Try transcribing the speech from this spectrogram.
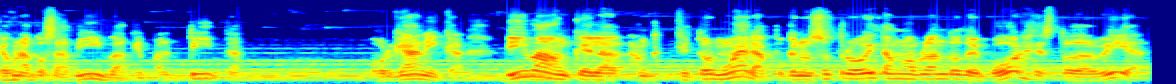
que es una cosa viva, que palpita, orgánica, viva aunque, la, aunque el muera, porque nosotros hoy estamos hablando de Borges todavía,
